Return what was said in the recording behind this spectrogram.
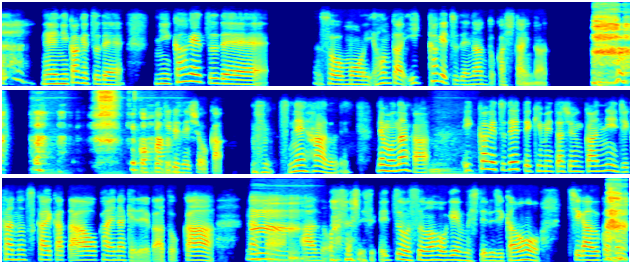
ね、2ヶ月で、2ヶ月で、そう、もう本当は1ヶ月で何とかしたいな。結構ハード。できるでしょうか。で すね、ハードです。でもなんか、1ヶ月でって決めた瞬間に時間の使い方を変えなければとか、なんか、あの、いつもスマホゲームしてる時間を違うことに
